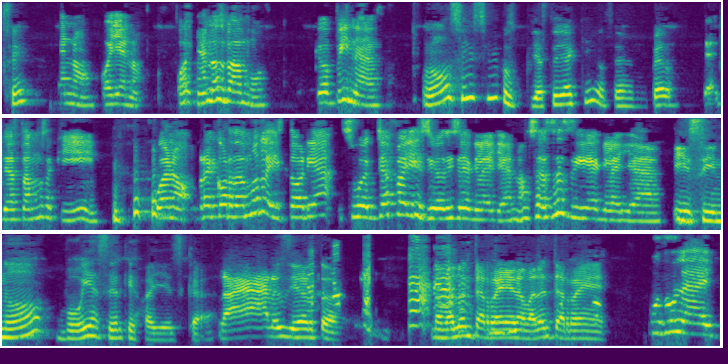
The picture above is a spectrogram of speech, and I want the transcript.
Sí. Ya no, oye no. Oye, ya nos vamos. ¿Qué opinas? No, sí, sí, pues ya estoy aquí, o sea, pedo. Ya, estamos aquí. bueno, recordamos la historia. Su ex ya falleció, dice Aglaya. No seas así, Aglaya. Y si no, voy a hacer que fallezca. Ah, no es cierto. Nomás lo enterré, nomás lo enterré. Live.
